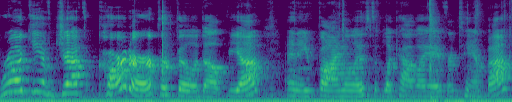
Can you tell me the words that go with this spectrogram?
Rookie of Jeff Carter for Philadelphia. And a finalist of LeCavalier for Tampa.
